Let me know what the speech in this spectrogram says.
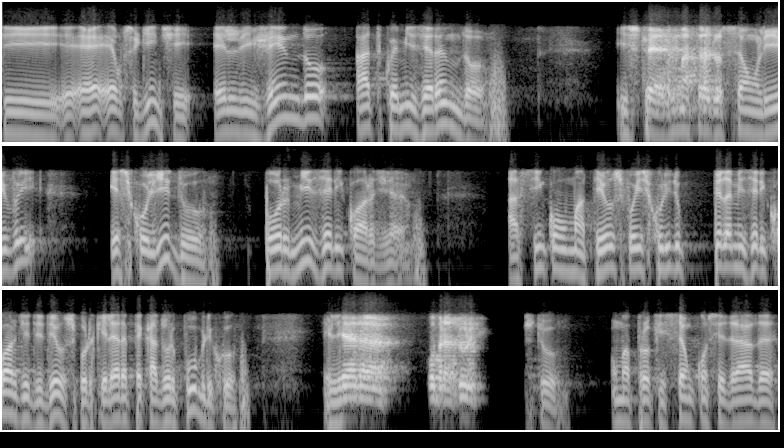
se é, é o seguinte: elegendo atque miserando, isto é, uma tradução livre, escolhido por misericórdia. Assim como Mateus foi escolhido pela misericórdia de Deus, porque ele era pecador público. Ele era cobrador de uma profissão considerada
